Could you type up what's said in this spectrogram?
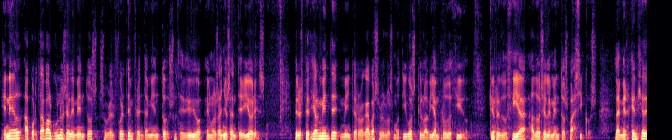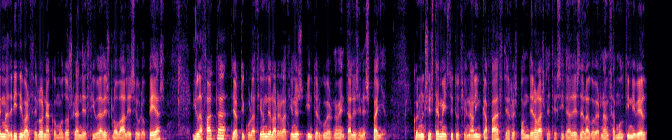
En él aportaba algunos elementos sobre el fuerte enfrentamiento sucedido en los años anteriores, pero especialmente me interrogaba sobre los motivos que lo habían producido, que reducía a dos elementos básicos. La emergencia de Madrid y Barcelona como dos grandes ciudades globales europeas y la falta de articulación de las relaciones intergubernamentales en España, con un sistema institucional incapaz de responder a las necesidades de la gobernanza multinivel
